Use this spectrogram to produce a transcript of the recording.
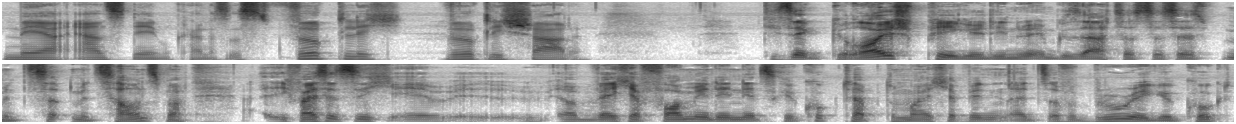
mehr ernst nehmen kann. Das ist wirklich, wirklich schade. Dieser Geräuschpegel, den du eben gesagt hast, dass er es mit, mit Sounds macht. Ich weiß jetzt nicht, äh, in welcher Form ihr den jetzt geguckt habt. Nochmal, ich habe ihn als auf Blu-ray geguckt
